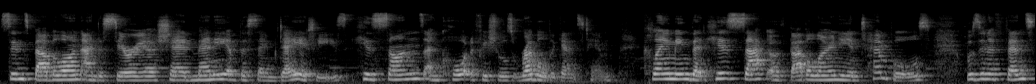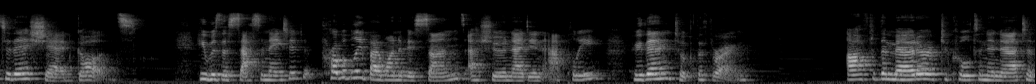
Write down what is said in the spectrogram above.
Since Babylon and Assyria shared many of the same deities, his sons and court officials rebelled against him, claiming that his sack of Babylonian temples was an offense to their shared gods. He was assassinated, probably by one of his sons, Ashur-nadin Apli, who then took the throne. After the murder of Tukulti-Ninurta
